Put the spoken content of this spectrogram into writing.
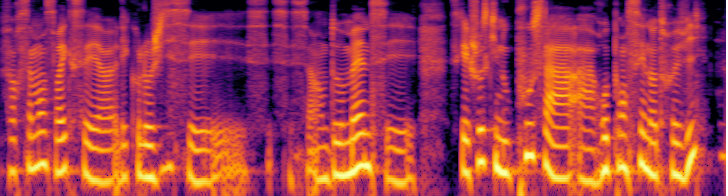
forcément, c'est vrai que c'est l'écologie, c'est un domaine, c'est quelque chose qui nous pousse à, repenser notre vie, mmh.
